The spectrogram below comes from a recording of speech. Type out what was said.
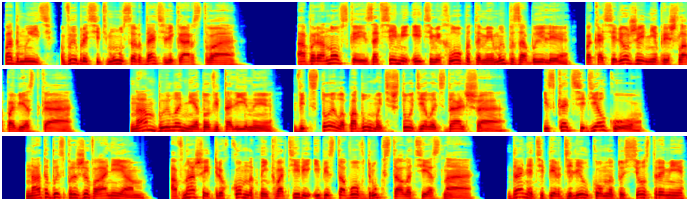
подмыть, выбросить мусор, дать лекарства. О Барановской за всеми этими хлопотами мы позабыли, пока Сереже не пришла повестка. Нам было не до Виталины, ведь стоило подумать, что делать дальше. Искать сиделку? Надо бы с проживанием, а в нашей трехкомнатной квартире и без того вдруг стало тесно. Даня теперь делил комнату с сестрами,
